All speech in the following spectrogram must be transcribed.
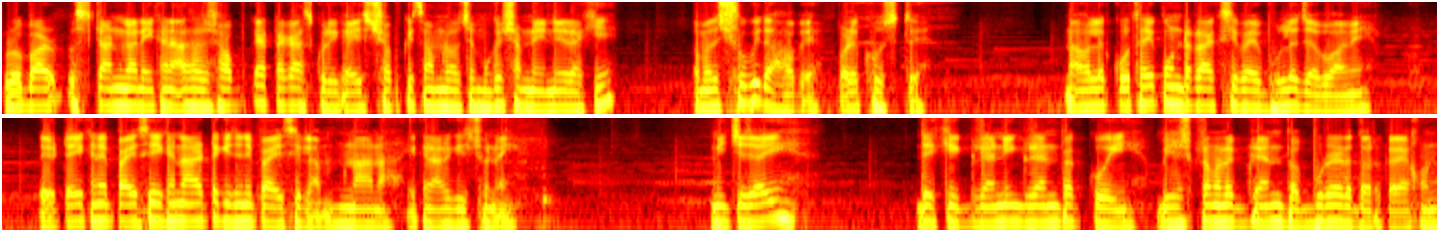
ক্রোবার স্টান গান এখানে আসা সব একটা কাজ করি গাইস সব কিছু আমরা হচ্ছে মুখের সামনে এনে রাখি। আমাদের সুবিধা হবে পরে খুঁজতে। না হলে কোথায় কোনটা রাখছি ভাই, ভুলে যাব আমি। তো এটা এখানে পাইছি, এখানে আরেকটা কি জানি পাইছিলাম। না না, এখানে আর কিছু নেই। নিচে যাই। দেখি গ্র্যানি গ্র্যান্ডপা কই? বিশেষ করে আমাদের গ্র্যান্ডপা বুড়ার দরকার এখন।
